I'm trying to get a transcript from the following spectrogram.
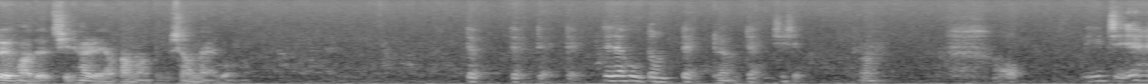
对话的其他人要帮忙补上脉络嘛。对对对对，这在互动，对对啊，对，谢谢。嗯，好，理解。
